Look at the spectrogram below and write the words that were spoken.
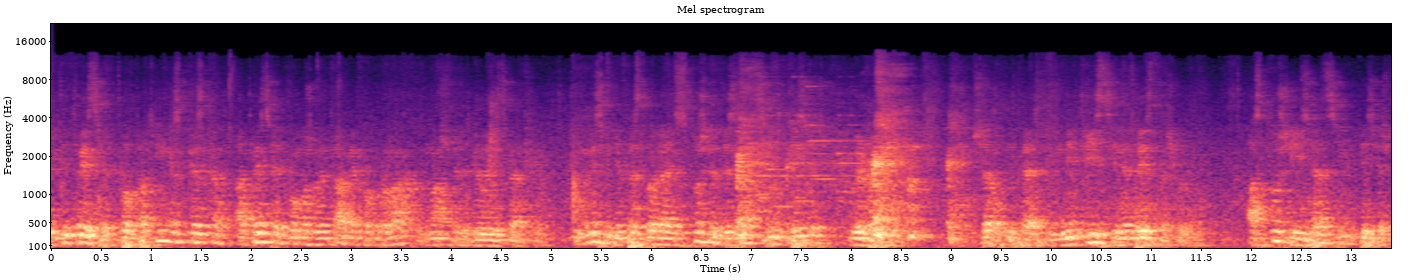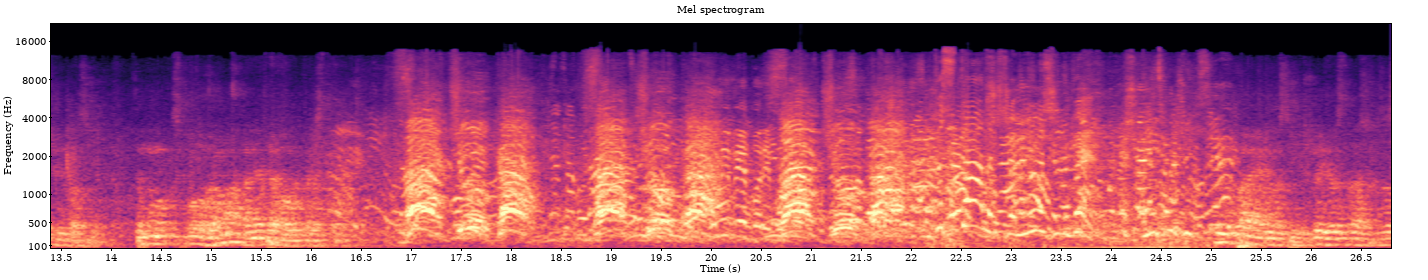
Які 30 по партійних списках, а 30 по мажоритарних округах нашої. Сьогодні представляють 167 тисяч виборців. Ще раз підкреслюю, не 200, не 300 чоловік, а 167 тисяч виборців. Тому слово громада не треба використовувати. Достали вже, ми живемо. Ми правильно що його страшно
